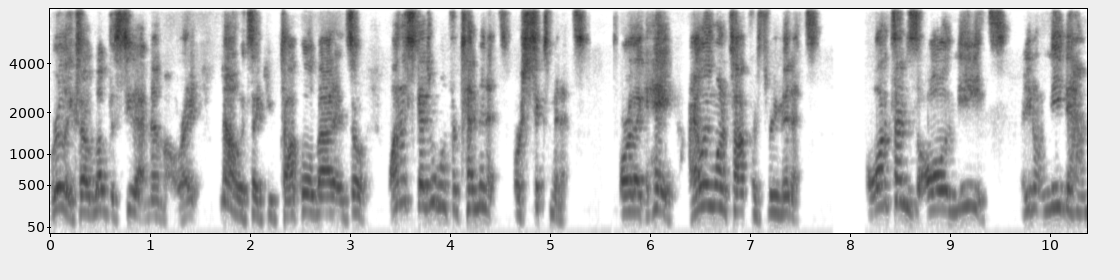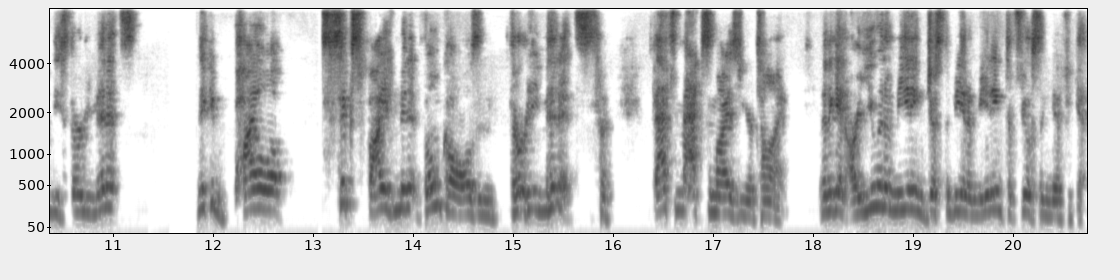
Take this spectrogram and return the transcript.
Really? Because I would love to see that memo, right? No, it's like you talk a little about it. And so why not schedule one for 10 minutes or six minutes? Or like, hey, I only want to talk for three minutes. A lot of times it's all it needs. You don't need to have these 30 minutes. They can pile up six five minute phone calls in 30 minutes. That's maximizing your time. Then again, are you in a meeting just to be in a meeting to feel significant?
